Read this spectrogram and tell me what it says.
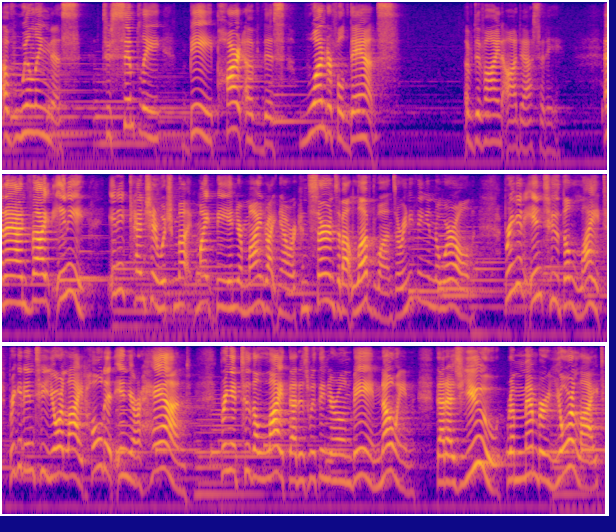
of willingness to simply be part of this wonderful dance of divine audacity. And I invite any, any tension which might, might be in your mind right now, or concerns about loved ones, or anything in the world, Bring it into the light. Bring it into your light. Hold it in your hand. Bring it to the light that is within your own being, knowing that as you remember your light,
